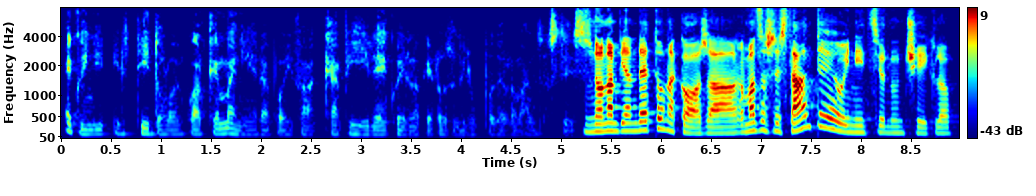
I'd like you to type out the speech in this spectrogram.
e quindi il titolo in qualche maniera poi fa capire quello che è lo sviluppo del romanzo stesso. Non abbiamo detto una cosa, romanzo a sé stante o inizio di un ciclo?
